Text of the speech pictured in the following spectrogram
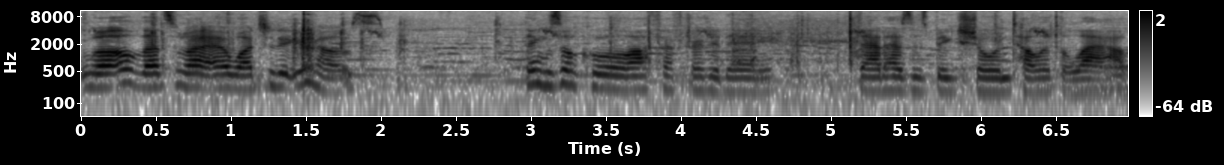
Well, that's why I watch it at your house. Things will cool off after today. Dad has his big show and tell at the lab.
